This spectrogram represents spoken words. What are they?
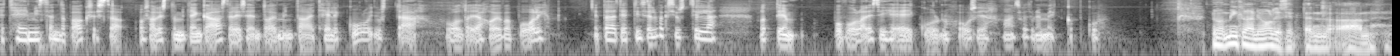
että he ei missään tapauksessa osallistu mitenkään aseelliseen toimintaan, että heille kuuluu just tämä huolto- ja hoivapuoli. Ja tätä tehtiin selväksi just sillä Lottien puvulla, eli siihen ei kuulunut housuja, vaan se oli tämmöinen mekkapuku. No minkälainen oli sitten, äh,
